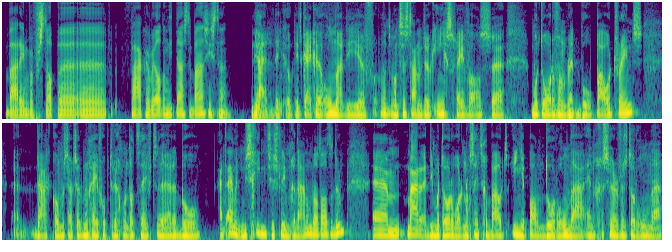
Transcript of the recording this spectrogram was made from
Waarin we Verstappen eh, vaker wel dan niet naast de baan zien staan. Nee, dat denk ik ook niet. Kijk, Honda, die, want, want ze staan natuurlijk ingeschreven als eh, motoren van Red Bull Powertrains. Daar komen we straks ook nog even op terug, want dat heeft eh, Red Bull uiteindelijk misschien niet zo slim gedaan om dat al te doen. Ehm, maar die motoren worden nog steeds gebouwd in Japan door Honda en geserviced door Honda.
